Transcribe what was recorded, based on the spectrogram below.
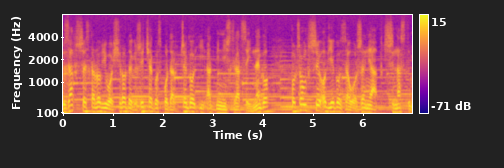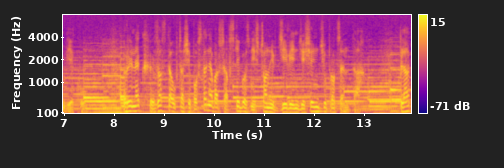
zawsze stanowił ośrodek życia gospodarczego i administracyjnego, począwszy od jego założenia w XIII wieku. Rynek został w czasie powstania warszawskiego zniszczony w 90%. Plac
